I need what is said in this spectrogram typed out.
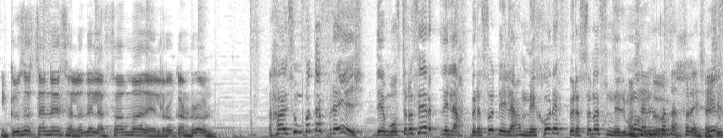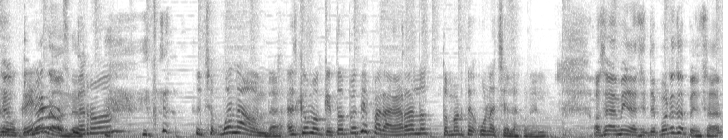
Incluso está en el Salón de la Fama del Rock and Roll. Ajá, es un pata fresh. Demostró ser de las, perso- de las mejores personas en el O sea, es mundo. pata fresh, así Es- como que. buena "Ah, onda". perro". Escucha, Buena onda. Es como que topete es para agarrarlo, tomarte una chela con él. O sea, mira, si te pones a pensar,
